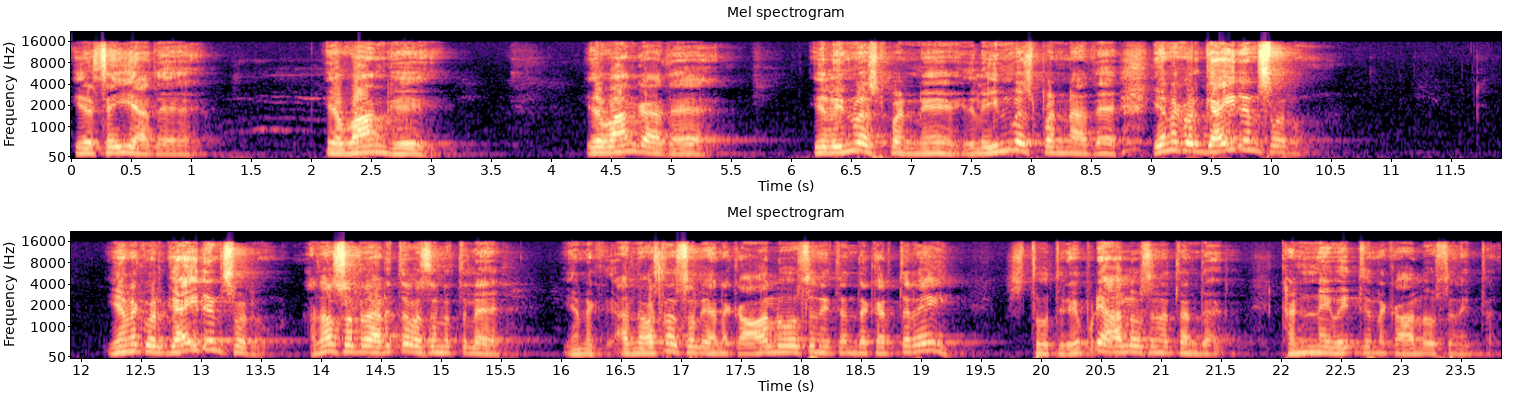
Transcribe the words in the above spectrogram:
இதை செய்யாத. இதை வாங்கு. இதை வாங்காத. இதில் இன்வெஸ்ட் பண்ணு. இதில் இன்வெஸ்ட் பண்ணாத. எனக்கு ஒரு கைடன்ஸ் வரும். எனக்கு ஒரு கைடன்ஸ் வரும். அதான் சொல்கிற அடுத்த வசனத்தில் எனக்கு அந்த வசனம் சொல்ல எனக்கு ஆலோசனை தந்த கர்த்தரை ஸ்தோத்திரம். எப்படி ஆலோசனை தந்தார்? கண்ணை வைத்து எனக்கு ஆலோசனை தந்தார்.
